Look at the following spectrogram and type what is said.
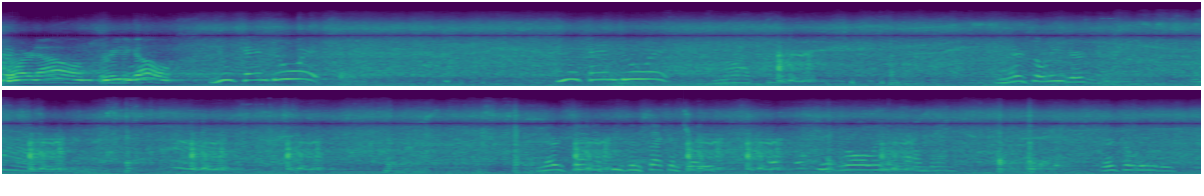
Four down, three to go. You can do it. You can do it. And there's the leader. And there's Dennis. He's in second place. He's rolling and tumbling. There's the leader.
